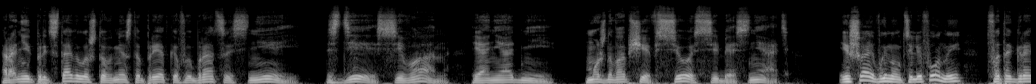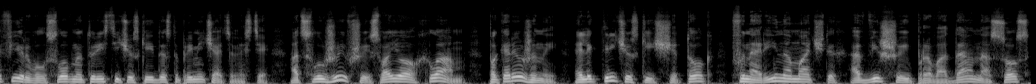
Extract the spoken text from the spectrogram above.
Ранит представила, что вместо предков и братца с ней, здесь Сиван, и они одни. Можно вообще все с себя снять. Ишай вынул телефон и фотографировал, словно туристические достопримечательности, отслуживший свое хлам, покореженный электрический щиток, фонари на мачтах, обвисшие провода, насос,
